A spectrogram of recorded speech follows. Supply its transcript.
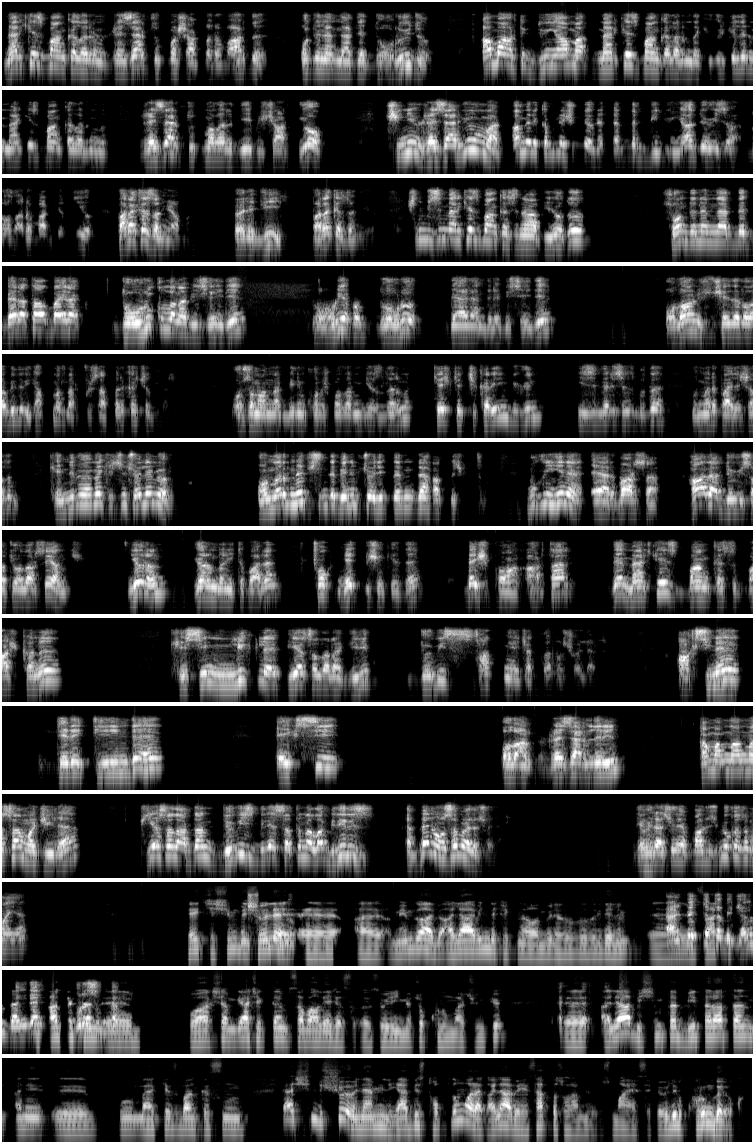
Merkez bankaların rezerv tutma şartları vardı. O dönemlerde doğruydu. Ama artık dünya merkez bankalarındaki ülkelerin merkez bankalarının rezerv tutmaları diye bir şart yok. Çin'in rezervi mi var? Amerika Birleşik Devletleri'nde bir dünya dövizi var. Doları var yatıyor. Para kazanıyor ama. Öyle değil. Para kazanıyor. Şimdi bizim Merkez Bankası ne yapıyordu? Son dönemlerde Berat Albayrak doğru kullanabilseydi, doğru yapıp doğru değerlendirebilseydi olağanüstü şeyler olabilir. Yapmadılar. Fırsatları kaçırdılar. O zamanlar benim konuşmalarım, yazılarımı keşke çıkarayım bir gün izin verirseniz burada bunları paylaşalım. Kendimi övmek için söylemiyorum. Onların hepsinde benim söylediklerimde haklı çıktım. Bugün yine eğer varsa hala döviz satıyorlarsa yanlış. Yarın, yarından itibaren çok net bir şekilde 5 puan artar ve Merkez Bankası Başkanı kesinlikle piyasalara girip döviz satmayacaklarını söyler. Aksine gerektiğinde eksi olan rezervlerin tamamlanması amacıyla piyasalardan döviz bile satın alabiliriz. Ya ben olsam öyle söyler. Devalüasyon yapma lüzum yok o zaman ya. Peki şimdi Hiç şöyle e, Memdu abi Ali abinin de fikrini alalım böyle hızlı hızlı gidelim. E, Elbette yoksa tabii canım. Benden hakikaten, burası e, bu akşam gerçekten sabahlayacağız e, söyleyeyim ya çok konum var çünkü. E, Ali abi şimdi tabii bir taraftan hani e, bu Merkez Bankası'nın ya şimdi şu önemli ya biz toplum olarak Ali abi hesap da soramıyoruz maalesef. Öyle bir kurum da yok.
